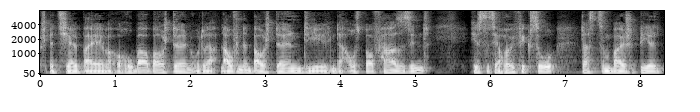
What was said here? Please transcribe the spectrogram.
speziell bei Rohbaubaustellen oder laufenden Baustellen, die in der Ausbauphase sind, ist es ja häufig so, dass zum Beispiel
